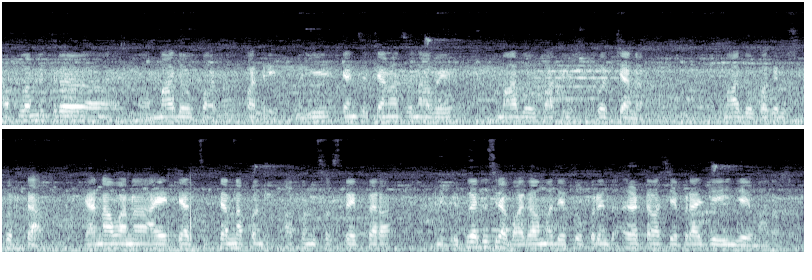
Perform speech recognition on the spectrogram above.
आपला मित्र माधव पा पाटरे म्हणजे त्यांचं चॅनलचं नाव आहे माधव पाखरे सुपर चॅनल. माधव पाखरे सुपरस्टार ह्या नावानं आहे त्या त्यांना पण आपण सबस्क्राईब करा. आणि भेटूया दुसऱ्या भागामध्ये तोपर्यंत अल्ट्रा सेपरा जय हिंद जय महाराष्ट्र.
